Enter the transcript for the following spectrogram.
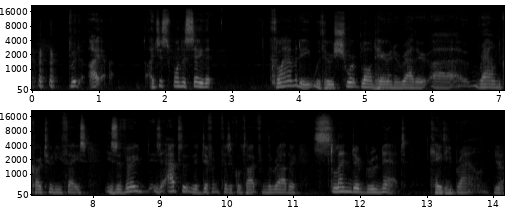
but I I just want to say that Calamity, with her short blonde hair and a rather uh, round, cartoony face, is a very is absolutely a different physical type from the rather slender brunette Katie Brown. Yeah.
